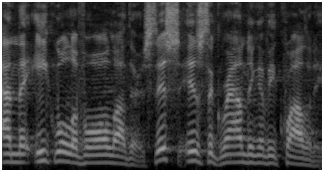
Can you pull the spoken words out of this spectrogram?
and the equal of all others. This is the grounding of equality.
